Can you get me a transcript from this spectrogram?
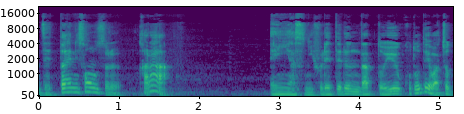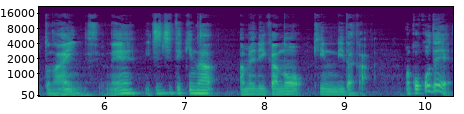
絶対に損するから円安に触れてるんだということではちょっとないんですよね。一時的なアメリカの金利高。まあ、ここで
